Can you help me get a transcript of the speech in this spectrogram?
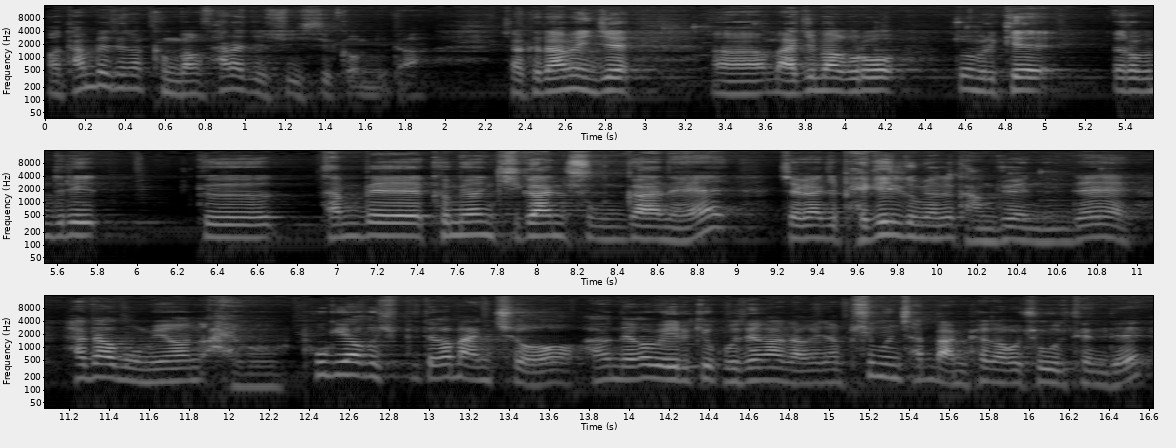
어, 담배 생각 금방 사라질 수 있을 겁니다. 자, 그 다음에 이제 어, 마지막으로 좀 이렇게 여러분들이 그 담배 금연 기간 중간에 제가 이제 100일 금연을 강조했는데 하다 보면 아이고 포기하고 싶을 때가 많죠. 아, 내가 왜 이렇게 고생하나 그냥 피면 참 마음 편하고 좋을 텐데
